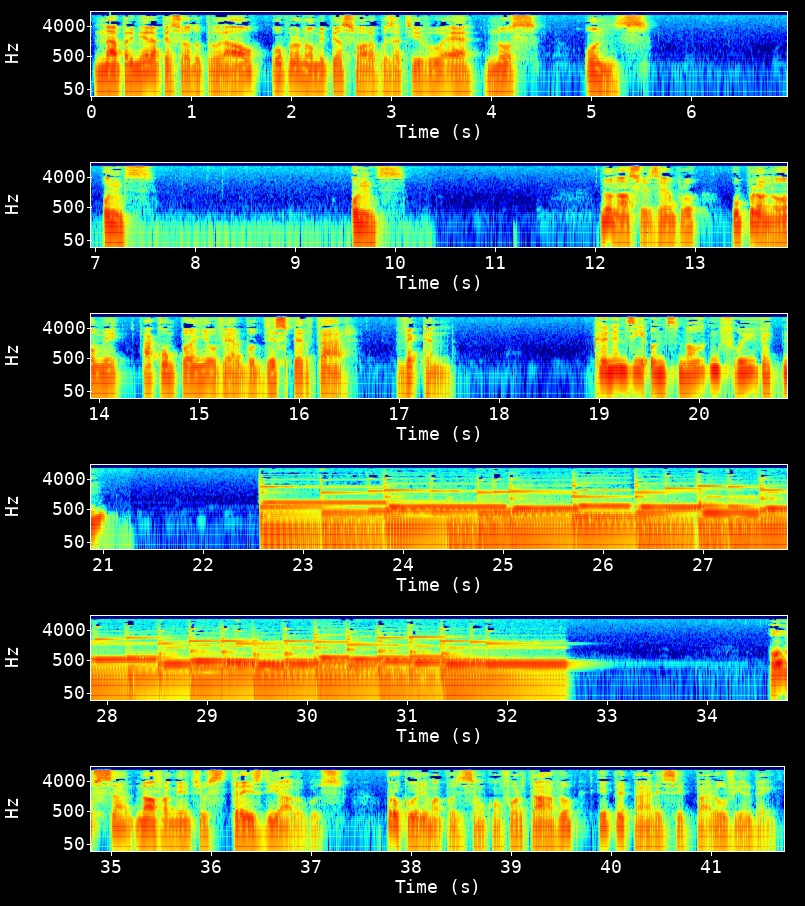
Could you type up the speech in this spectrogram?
Na primeira pessoa do plural, o pronome pessoal acusativo é nos, uns. Uns. Uns. No nosso exemplo, o pronome acompanha o verbo despertar, wecken. Können Sie uns morgen früh wecken? Ouça novamente os três diálogos. Procure uma posição confortável e prepare-se para ouvir bem.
